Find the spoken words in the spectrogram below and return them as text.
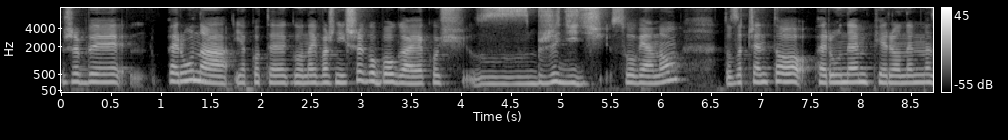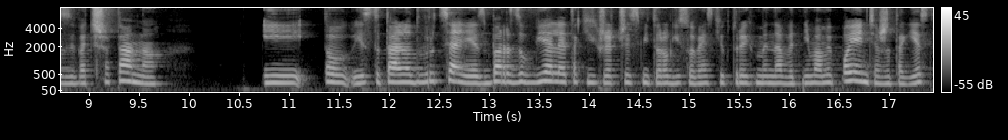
żeby Peruna jako tego najważniejszego boga jakoś zbrzydzić Słowianom, to zaczęto Perunem, pieronem nazywać szatana. I to jest totalne odwrócenie. Jest bardzo wiele takich rzeczy z mitologii słowiańskiej, o których my nawet nie mamy pojęcia, że tak jest.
